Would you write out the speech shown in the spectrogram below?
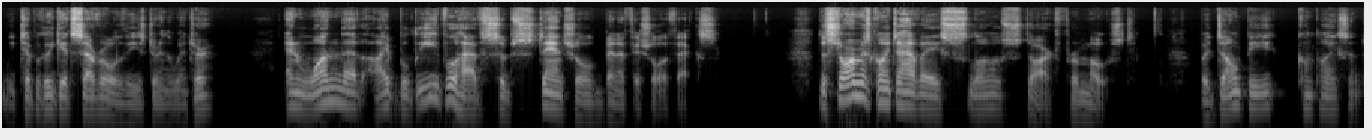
We typically get several of these during the winter, and one that I believe will have substantial beneficial effects. The storm is going to have a slow start for most, but don't be complacent.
